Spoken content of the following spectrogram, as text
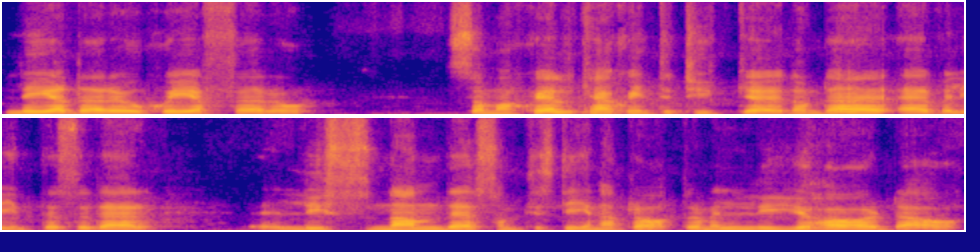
ledare och chefer och som man själv kanske inte tycker, de där är väl inte så där eh, lyssnande som Kristina pratar om, eller lyhörda och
